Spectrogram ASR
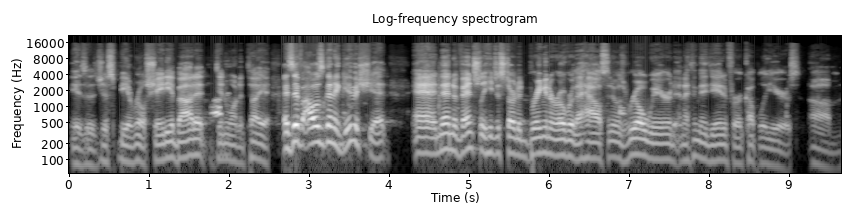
is uh, just being real shady about it. Didn't want to tell you, as if I was gonna give a shit." And then eventually he just started bringing her over the house, and it was real weird. And I think they dated for a couple of years. Um,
